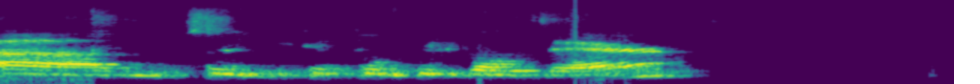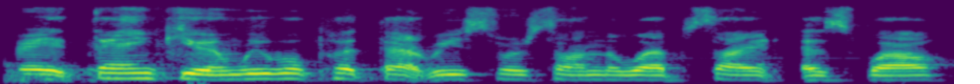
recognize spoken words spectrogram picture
Um, so you can feel free to go there. Great, thank you. And we will put that resource on the website as well.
